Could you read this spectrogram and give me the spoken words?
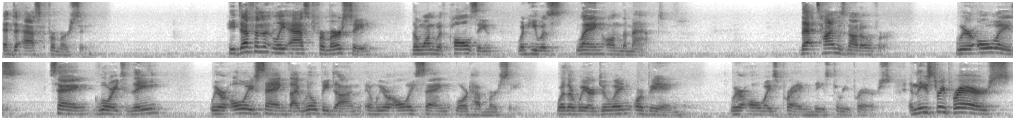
and to ask for mercy. He definitely asked for mercy, the one with palsy, when he was laying on the mat. That time is not over. We're always saying, Glory to thee. We are always saying, Thy will be done. And we are always saying, Lord, have mercy. Whether we are doing or being, we're always praying these three prayers. And these three prayers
